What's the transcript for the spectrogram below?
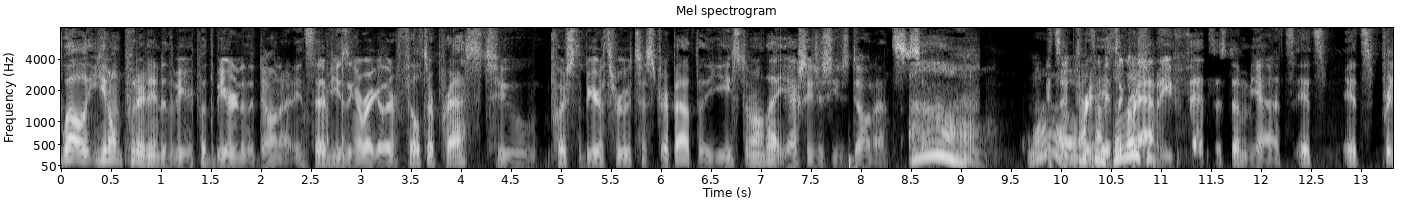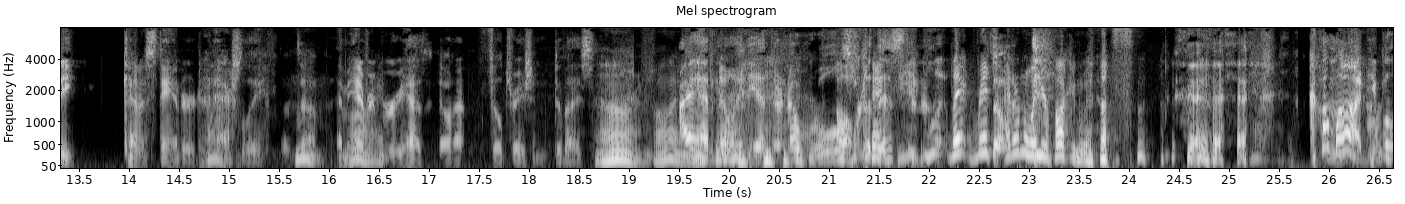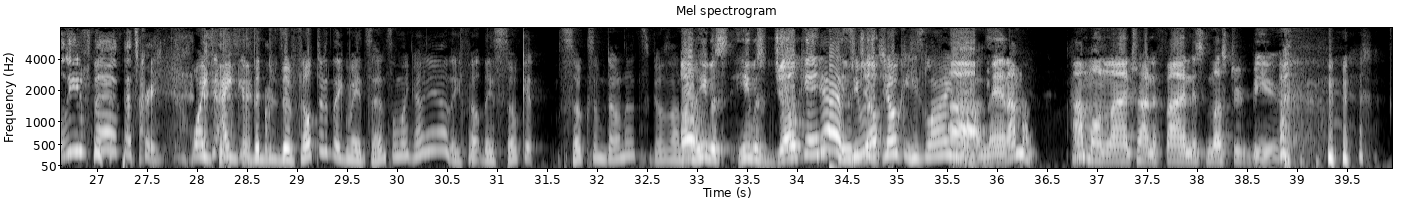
Well, you don't put it into the beer. You put the beer into the donut. Instead of using a regular filter press to push the beer through to strip out the yeast and all that, you actually just use donuts. So oh, it's a it's a gravity fed system. Yeah, it's it's it's pretty kind of standard actually. But um, I mean, All every right. brewery has a donut filtration device. all right, fine. I have no idea. There are no rules Oh, for this. Rich, So- I don't know when you're fucking with us. Come on, you believe that? That's great. Why I, the the filter thing made sense. I'm like, oh yeah, they felt they soak it, soak some donuts, goes on. Oh, he was he was joking. yes, he was, joking. He's lying. Oh man, I'm I'm online trying to find this mustard beer.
